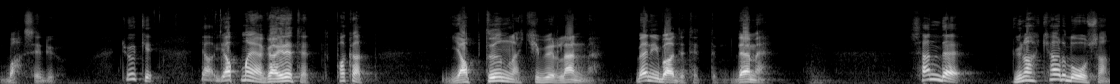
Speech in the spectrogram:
bahsediyor. Diyor ki ya yapmaya gayret et fakat yaptığınla kibirlenme. Ben ibadet ettim deme. Sen de günahkar da olsan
